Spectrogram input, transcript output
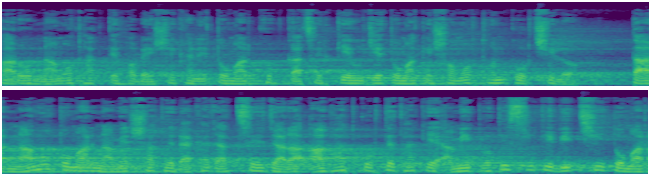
কারোর নামও থাকতে হবে, সেখানে তোমার খুব কাছের কেউ যে তোমাকে সমর্থন করছিল। তার নামও তোমার নামের সাথে দেখা যাচ্ছে, যারা আঘাত করতে থাকে, আমি প্রতিশ্রুতি দিচ্ছি তোমার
